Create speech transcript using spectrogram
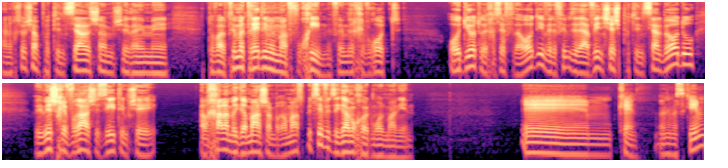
אני חושב שהפוטנציאל שם שלהם אה, טובה. לפעמים הטריידים הם הפוכים, לפעמים זה חברות הודיות, או להיחשף להודי, ולפעמים זה להבין שיש פוטנציאל בהודו, ואם יש חברה שזיהיתם שהלכה למגמה שם ברמה הספציפית, זה גם יכול להיות מאוד מעניין. אה, כן, אני מסכים.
